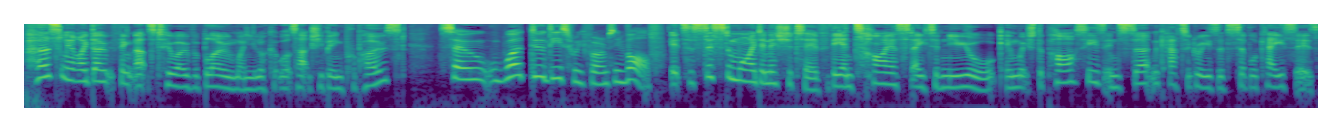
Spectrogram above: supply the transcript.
Personally, I don't think that's too overblown when you look at what's actually being proposed. So, what do these reforms involve? It's a system wide initiative for the entire state of New York in which the parties in certain categories of civil cases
